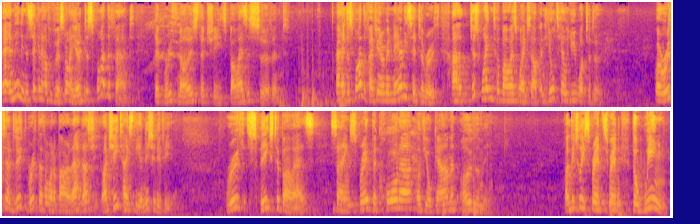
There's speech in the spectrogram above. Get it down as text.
And then in the second half of verse 9, you know, despite the fact that Ruth knows that she's Boaz's servant, and despite the fact, you know, Naomi said to Ruth, uh, just wait until Boaz wakes up and he'll tell you what to do. Well, Ruth, Ruth doesn't want to borrow that, does she? Like, she takes the initiative here. Ruth speaks to Boaz, saying, Spread the corner of your garment over me. I literally spread, spread the wing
